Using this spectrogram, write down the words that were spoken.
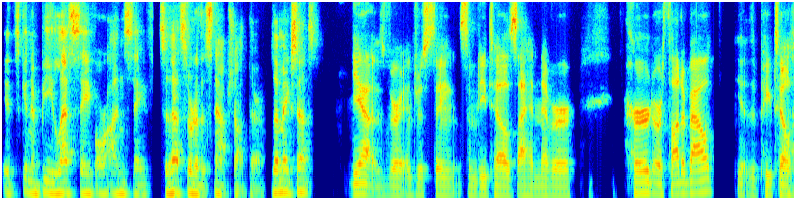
it's going to be less safe or unsafe. So that's sort of a snapshot there. Does that make sense? Yeah, it was very interesting. Some details I had never heard or thought about yeah, the pigtail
